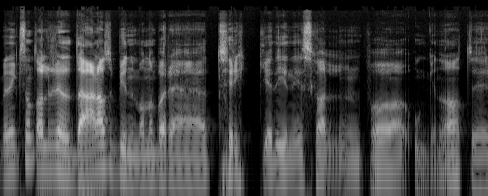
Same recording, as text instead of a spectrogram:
Men ikke sant, allerede der da, så begynner man å bare trykke det inn i skallen på ungene. da, At det,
